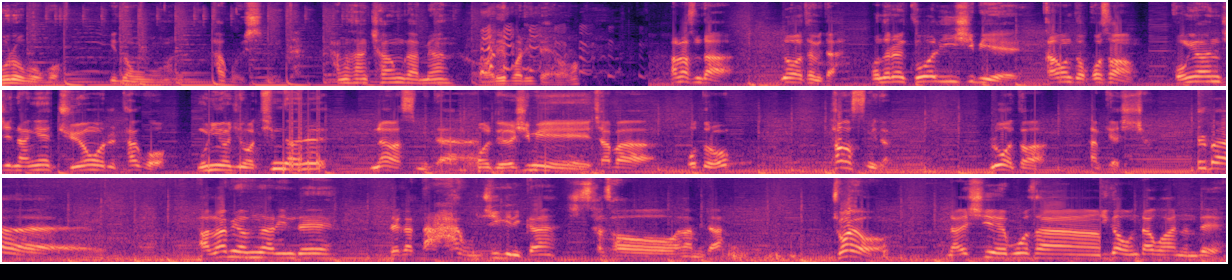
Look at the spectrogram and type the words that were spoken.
물어보고 이동을 하고 있습니다. 항상 처음 가면 어리버리 돼요. 반갑습니다. 로버터입니다. 오늘은 9월 22일 강원도 고성 공연진항의 주영호를 타고 문희오징어 팀런을 나왔습니다. 오늘도 열심히 잡아보도록 하겠습니다. 로버터와 함께 하시죠. 출발! 바람이 없는 날인데 배가 딱 움직이니까 선선합니다. 좋아요. 날씨 예보상 비가 온다고 하는데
